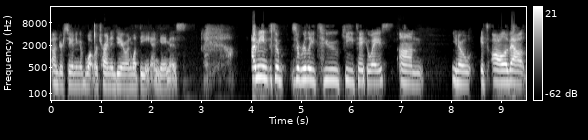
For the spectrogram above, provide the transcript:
understanding of what we're trying to do and what the end game is. I mean, so so really two key takeaways. Um, you know, it's all about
